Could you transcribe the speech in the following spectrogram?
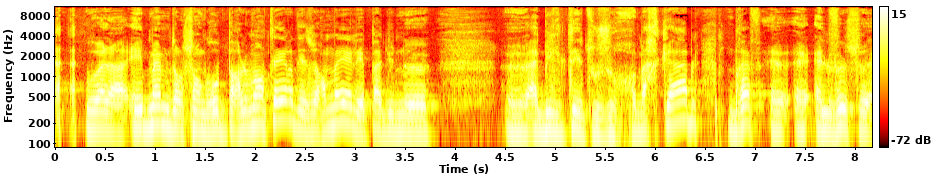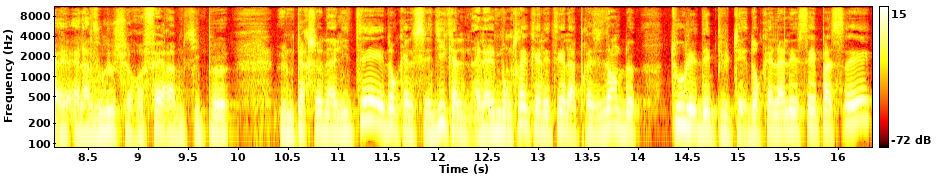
voilà, et même dans son groupe parlementaire, désormais, elle n'est pas d'une habileté toujours remarquable. Bref, elle, veut elle, a voulu se refaire un petit peu une personnalité, et donc elle s'est dit qu'elle allait montrer qu'elle était la présidente de tous les députés. Donc elle a laissé passer,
